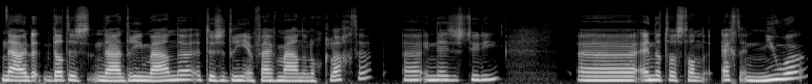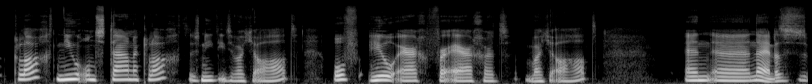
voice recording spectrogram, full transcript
Nou, dat is na drie maanden, tussen drie en vijf maanden nog klachten in deze studie. En dat was dan echt een nieuwe klacht, nieuw ontstane klacht. Dus niet iets wat je al had. Of heel erg verergerd wat je al had. En eh, nou ja, dat is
